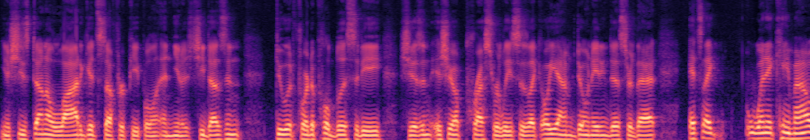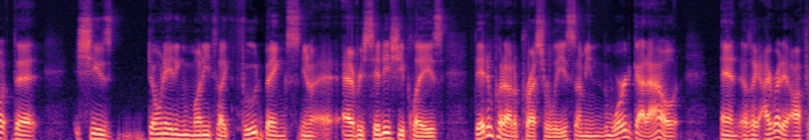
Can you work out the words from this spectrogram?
You know, she's done a lot of good stuff for people, and you know, she doesn't do it for the publicity. She doesn't issue up press releases like, oh yeah, I'm donating this or that. It's like when it came out that she's donating money to like food banks, you know, every city she plays, they didn't put out a press release. I mean, the word got out, and I was like, I read it off.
